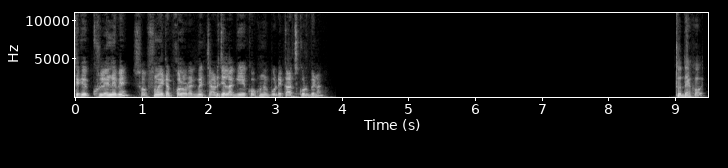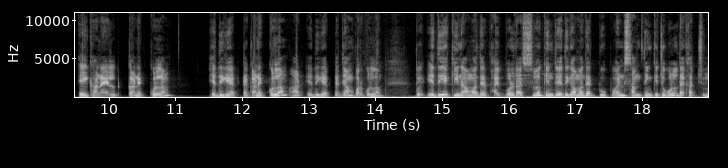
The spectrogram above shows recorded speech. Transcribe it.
থেকে খুলে নেবে। সবসময় এটা ফলো রাখবে। চার্জে লাগিয়ে কখনো বোর্ডে কাজ করবে না। তো দেখো, এইখানে কানেক্ট করলাম। এদিকে একটা কানেক্ট করলাম আর এদিকে একটা জাম্পার করলাম। তো এদিকে কিনা আমাদের ফাইভ ভোল্ট আসছিল, কিন্তু এদিকে আমাদের টু পয়েন্ট সামথিং কিছু ভোল্ট দেখাচ্ছিল।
